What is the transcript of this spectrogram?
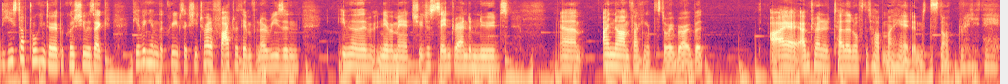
he stopped talking to her because she was like giving him the creeps. Like she tried to fight with him for no reason, even though they've never met. She just sent random nudes. Um, I know I'm fucking up the story, bro, but I I'm trying to tell it off the top of my head and it's not really there.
